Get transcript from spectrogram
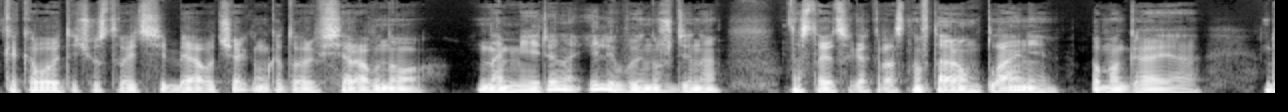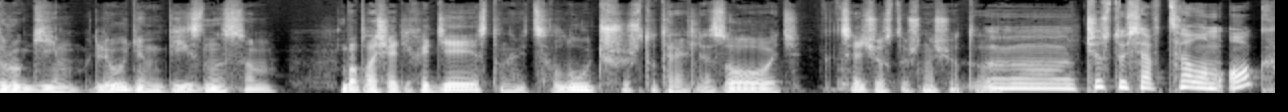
каково это чувствовать себя вот человеком, который все равно намеренно или вынужденно остается как раз на втором плане, помогая другим людям, бизнесам воплощать их идеи, становиться лучше, что-то реализовывать. Как себя чувствуешь насчет этого? Чувствую себя в целом ок,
